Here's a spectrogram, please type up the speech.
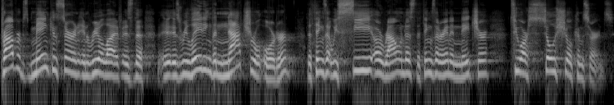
Proverbs' main concern in real life is, the, is relating the natural order, the things that we see around us, the things that are in, in nature, to our social concerns.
